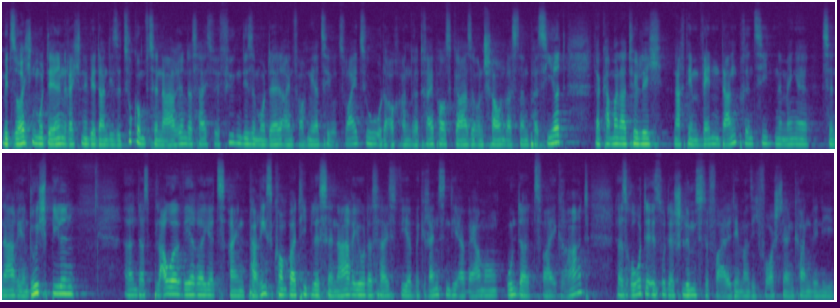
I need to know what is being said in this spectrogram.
mit solchen Modellen rechnen wir dann diese Zukunftsszenarien. Das heißt, wir fügen diesem Modell einfach mehr CO2 zu oder auch andere Treibhausgase und schauen, was dann passiert. Da kann man natürlich nach dem Wenn-Dann-Prinzip eine Menge Szenarien durchspielen. Äh, das Blaue wäre jetzt ein Paris-kompatibles Szenario, das heißt, wir begrenzen die Erwärmung unter 2 Grad. Das Rote ist so der schlimmste Fall, den man sich vorstellen kann, wenn die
